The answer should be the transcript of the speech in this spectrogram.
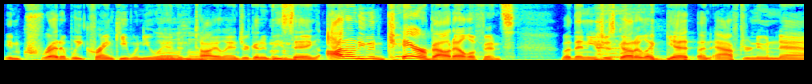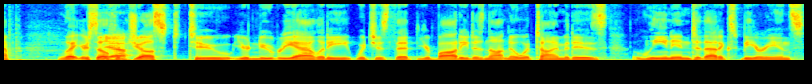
incredibly cranky when you land in Thailand. You're going to be saying, I don't even care about elephants. But then you just got to like get an afternoon nap, let yourself Yeah. adjust to your new reality, which is that your body does not know what time it is. Lean into that experience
